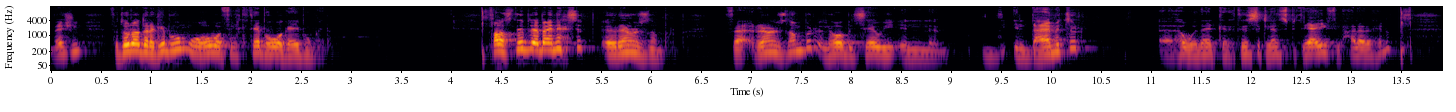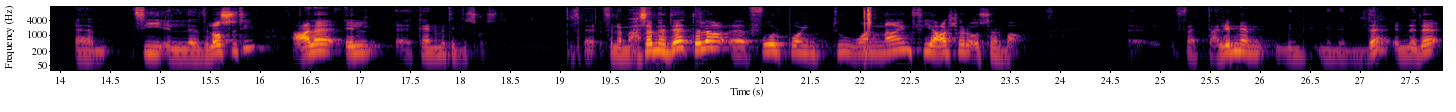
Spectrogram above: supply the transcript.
ماشي؟ فدول أقدر أجيبهم وهو في الكتاب هو جايبهم هنا. خلاص نبدأ بقى نحسب Reynolds number ف Reynolds number اللي هو بتساوي ال diameter هو ده ال characteristic length بتاعي في الحالة هنا. في ال velocity على ال kinematic viscosity فلما حسبنا ده طلع 4.219 في 10 اس 4 فتعلمنا من من ده إن ده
